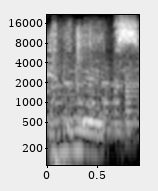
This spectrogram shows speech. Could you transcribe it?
in the mix.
